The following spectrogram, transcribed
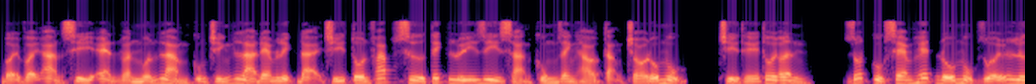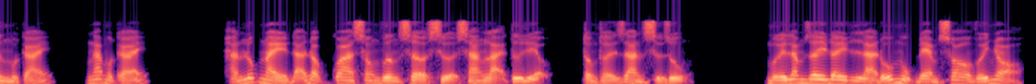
bởi vậy ản xì ẻn văn muốn làm cũng chính là đem lịch đại trí tôn pháp sư tích lũy di sản cùng danh hào tặng cho đỗ mục, chỉ thế thôi ân rốt cục xem hết đố mục rỗi lưng một cái, ngáp một cái. Hắn lúc này đã đọc qua xong vương sở sửa sang lại tư liệu, tổng thời gian sử dụng. Mười lăm giây đây là đố mục đem so với nhỏ,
